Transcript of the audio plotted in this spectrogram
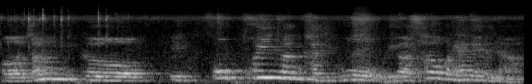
어, 저는 그꼭 코인만 가지고 우리가 사업을 해야 되느냐,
